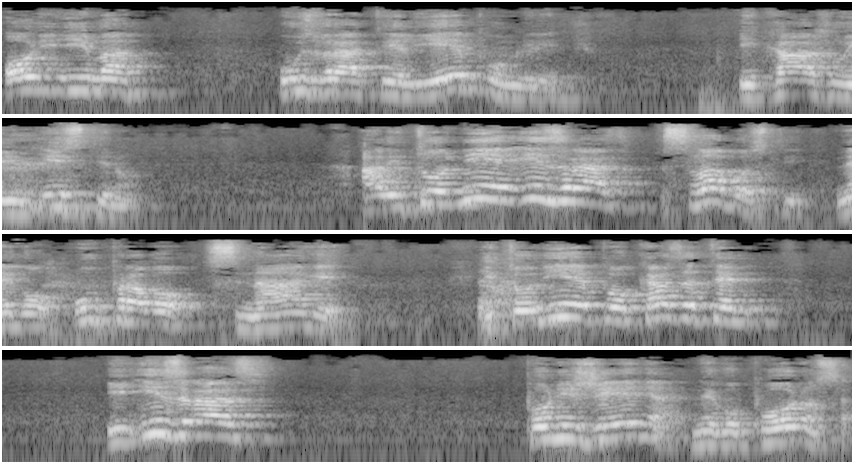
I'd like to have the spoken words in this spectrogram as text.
oni njima uzvrate lijepom riječu i kažu im istinu. Ali to nije izraz slabosti, nego upravo snage. I to nije pokazatelj i izraz poniženja, nego ponosa.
